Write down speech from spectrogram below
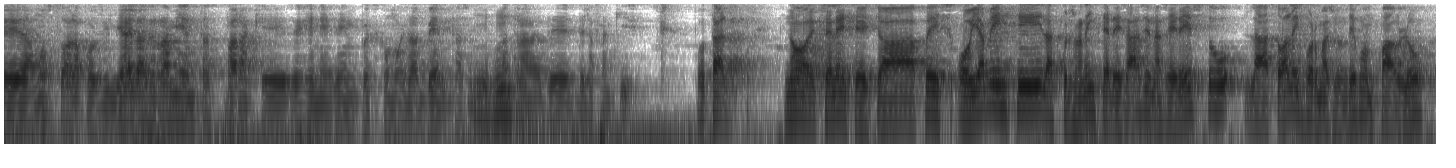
te damos toda la posibilidad y las herramientas para que se generen pues como esas ventas a través de, de la franquicia. Total. No, excelente. Ya, pues, obviamente las personas interesadas en hacer esto, la, toda la información de Juan Pablo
